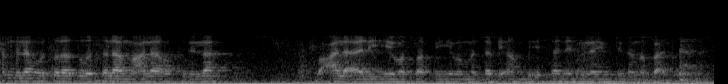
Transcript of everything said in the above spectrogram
Alhamdulillah wassalatu wassalamu ala Rasulillah wa ala alihi wa sahbihi wa man tabi'ahum bi ihsanin ila yaumil qiyamah.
